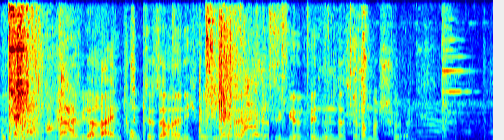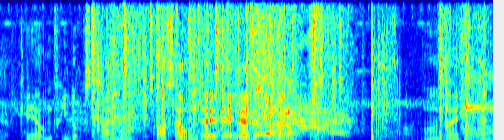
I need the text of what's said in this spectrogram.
Ich muss schnell wieder rein Punkte sammeln. Ich will diesmal wirklich gewinnen. Das wäre doch mal schön. Hier um Friedhof ist keiner. Außer unter der Erde. Wo seid ihr denn?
